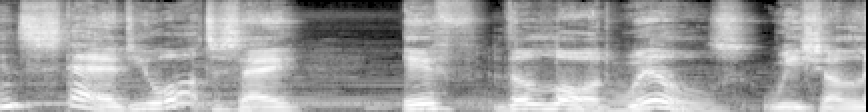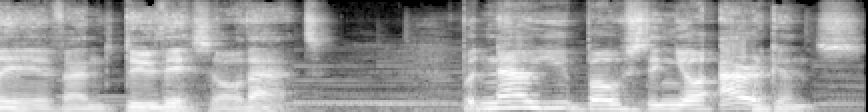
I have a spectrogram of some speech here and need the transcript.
Instead, you ought to say, If the Lord wills, we shall live and do this or that. But now you boast in your arrogance.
